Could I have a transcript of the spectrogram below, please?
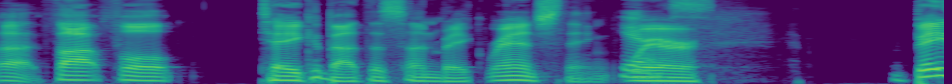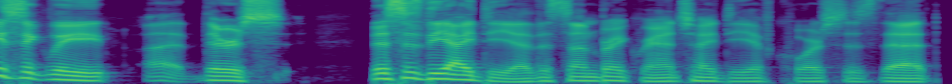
uh, thoughtful take about the Sunbreak Ranch thing, yes. where basically, uh, there's this is the idea. The Sunbreak Ranch idea, of course, is that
